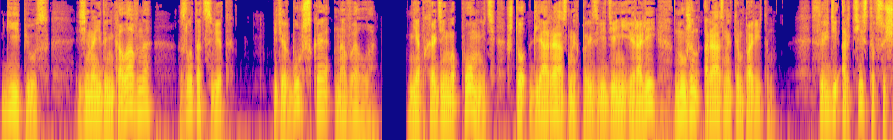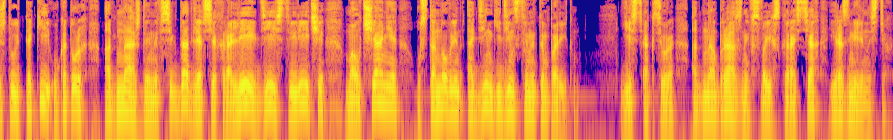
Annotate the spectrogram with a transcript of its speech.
Гиппиус, Зинаида Николаевна, Златоцвет. Петербургская новелла. Необходимо помнить, что для разных произведений и ролей нужен разный темпоритм. Среди артистов существуют такие, у которых однажды и навсегда для всех ролей, действий, речи, молчания установлен один единственный темпоритм. Есть актеры однообразные в своих скоростях и размеренностях.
